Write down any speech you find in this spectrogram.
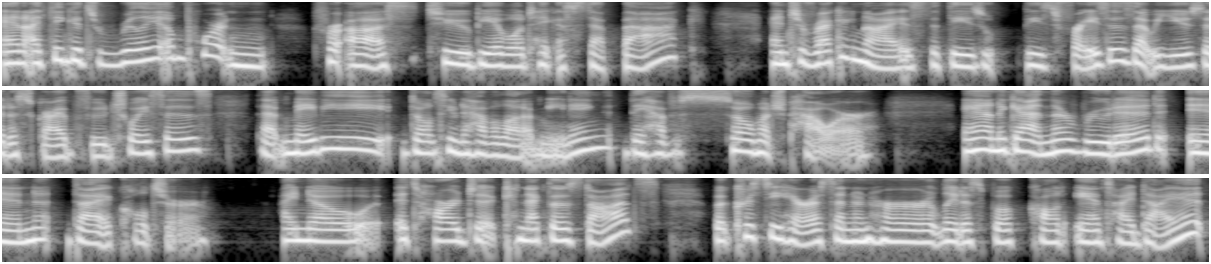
And I think it's really important for us to be able to take a step back and to recognize that these these phrases that we use to describe food choices that maybe don't seem to have a lot of meaning they have so much power. And again they're rooted in diet culture. I know it's hard to connect those dots but christy harrison in her latest book called anti-diet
